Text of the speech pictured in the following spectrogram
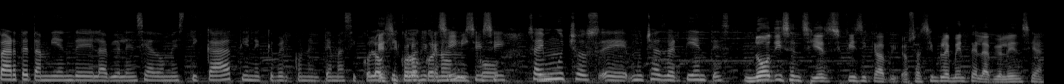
parte también de la violencia doméstica tiene que ver con el tema psicológico, económico. O sea, hay mm. muchos, eh, muchas vertientes. No dicen si es física, o sea, simplemente la violencia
